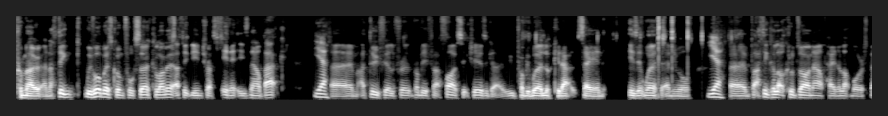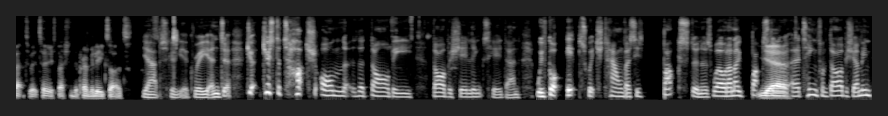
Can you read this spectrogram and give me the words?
promote, and I think we've almost gone full circle on it. I think the interest in it is now back. Yeah, um, I do feel for probably about five six years ago, we probably were looking at saying, is it worth it anymore? Yeah, uh, but I think a lot of clubs are now paying a lot more respect to it too, especially the Premier League sides. Yeah, absolutely agree. And uh, j- just to touch on the Derby Derbyshire links here, Dan, we've got Ipswich Town versus Buxton as well. And I know Buxton yeah. are a team from Derbyshire. I mean,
